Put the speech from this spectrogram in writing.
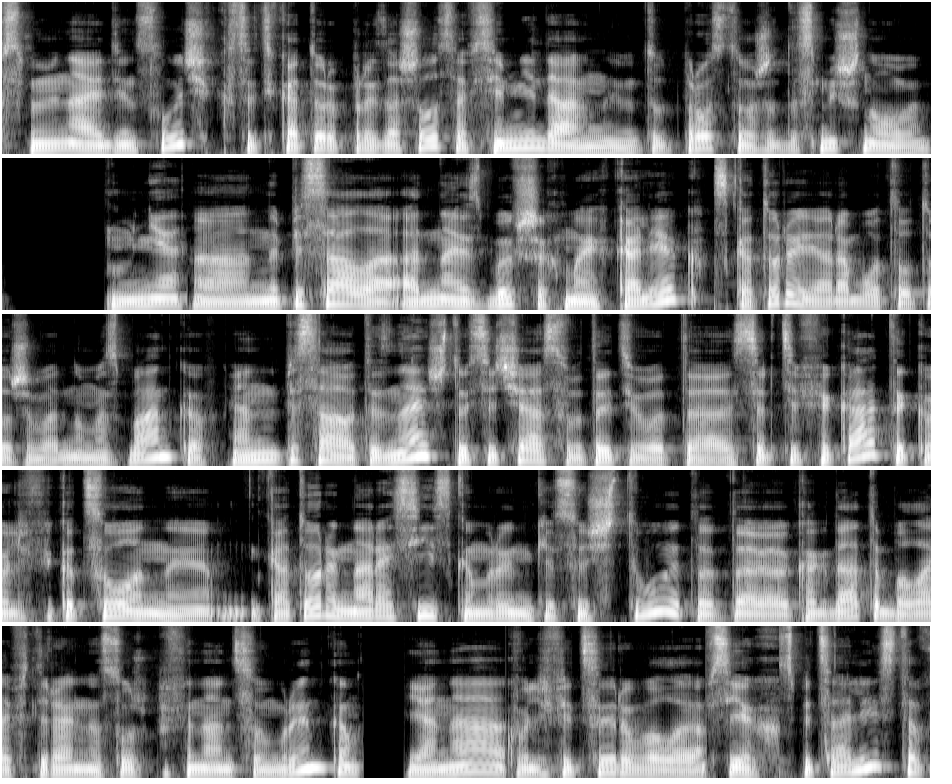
вспоминаю один случай, кстати, который произошел совсем недавно. И тут просто уже до смешного. Мне э, написала одна из бывших моих коллег, с которой я работал тоже в одном из банков. Она написала, ты знаешь, что сейчас вот эти вот э, сертификаты квалификационные, которые на российском рынке существуют, это когда-то была Федеральная служба по финансовым рынкам, и она квалифицировала всех специалистов,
